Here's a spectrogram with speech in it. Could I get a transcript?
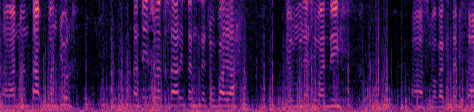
Sangat mantap, manjur. Nanti suatu saat kita coba ya. Ilmunya si Wandi Ah, Semoga kita bisa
